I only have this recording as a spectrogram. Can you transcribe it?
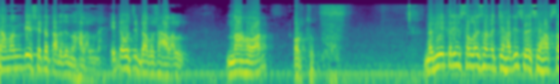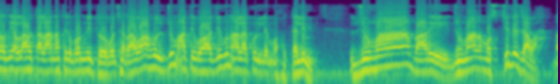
সামান দিয়ে, সেটা তার জন্য হালাল নাই এটা হচ্ছে ব্যবসা হালাল না হওয়ার অর্থ। নবী করিম সাল্লাম একটি হাদিস রয়েছে হাফসারদি আল্লাহ তালা থেকে বর্ণিত, বলছে, রাওয়াহুল জুম আতি ওয়াজিবুন আলা কুল্লে মহতালিম। জুমা বারে, জুমার মসজিদে যাওয়া বা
